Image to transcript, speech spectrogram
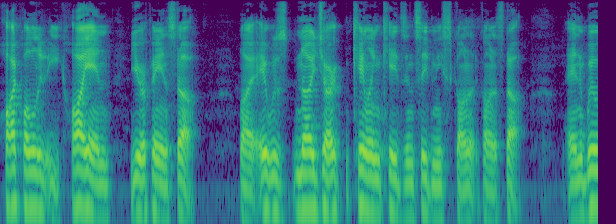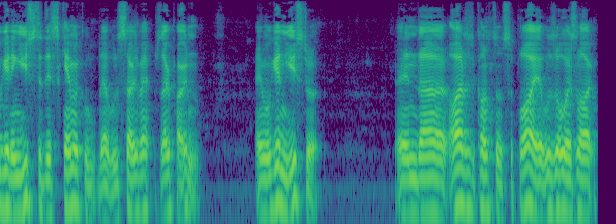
high quality, high end European stuff. Like it was no joke, killing kids in Sydney kind of kind of stuff and we were getting used to this chemical that was so so potent, and we are getting used to it. And uh, I had a constant supply. It was always like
